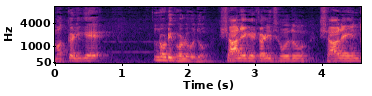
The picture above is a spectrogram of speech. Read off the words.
ಮಕ್ಕಳಿಗೆ ನೋಡಿಕೊಳ್ಳುವುದು, ಶಾಲೆಗೆ ಕಳಿಸುವುದು, ಶಾಲೆಯಿಂದ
